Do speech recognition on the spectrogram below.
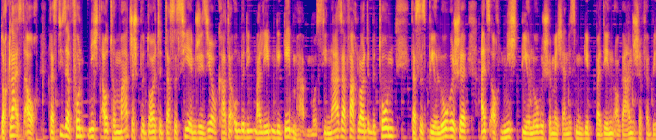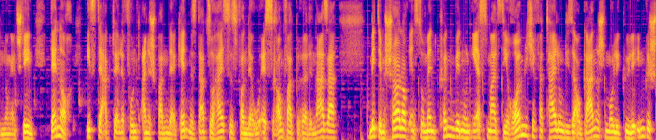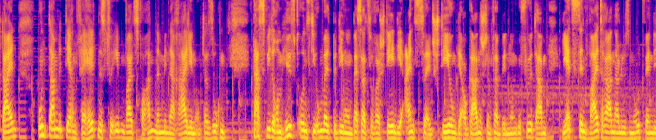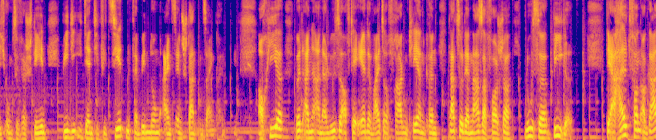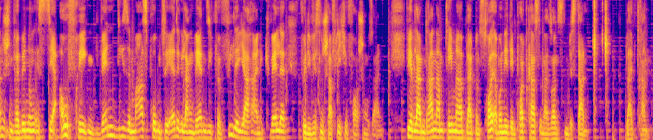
Doch klar ist auch, dass dieser Fund nicht automatisch bedeutet, dass es hier im Jezero-Krater unbedingt mal Leben gegeben haben muss. Die NASA-Fachleute betonen, dass es biologische als auch nicht biologische Mechanismen gibt, bei denen organische Verbindungen entstehen. Dennoch ist der aktuelle Fund eine spannende Erkenntnis. Dazu heißt es von der US-Raumfahrtbehörde NASA, mit dem Sherlock-Instrument können wir nun erstmals die räumliche Verteilung dieser organischen Moleküle im Gestein und damit deren Verhältnis zu ebenfalls vorhandenen Mineralien untersuchen. Das wiederum hilft uns, die Umweltbedingungen besser zu verstehen, die einst zur Entstehung der organischen Verbindung geführt haben. Jetzt sind weitere Analysen notwendig, um zu verstehen, wie die identifizierten Verbindungen einst entstanden sein könnten. Auch hier wird eine Analyse auf der Erde weitere Fragen klären können. Dazu der NASA-Forscher Luther Beagle. Der Erhalt von organischen Verbindungen ist sehr aufregend. Wenn diese Marsproben zur Erde gelangen, werden sie für viele Jahre eine Quelle für die wissenschaftliche Forschung sein. Wir bleiben dran am Thema, bleibt uns treu, abonniert den Podcast und ansonsten bis dann. Bleibt dran.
